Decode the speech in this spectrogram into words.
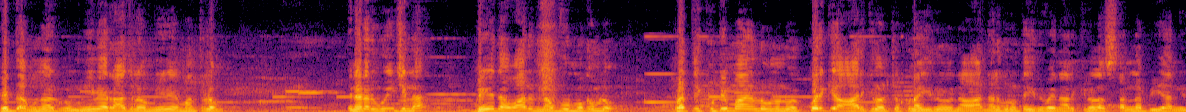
పెద్ద ఉన్న మేమే రాజులం మేమే మంత్రులం. ఎన్నడని ఊహించిందా భేదవాళ్ళు నవ్వు ముఖంలో ప్రతి కుటుంబంలో ఉన్న ఒక్కరికి ఆరు కిలోల చొప్పున ఇరవై నలుగురు ఉంటే ఇరవై నాలుగు కిలోల సన్న బియ్యాన్ని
